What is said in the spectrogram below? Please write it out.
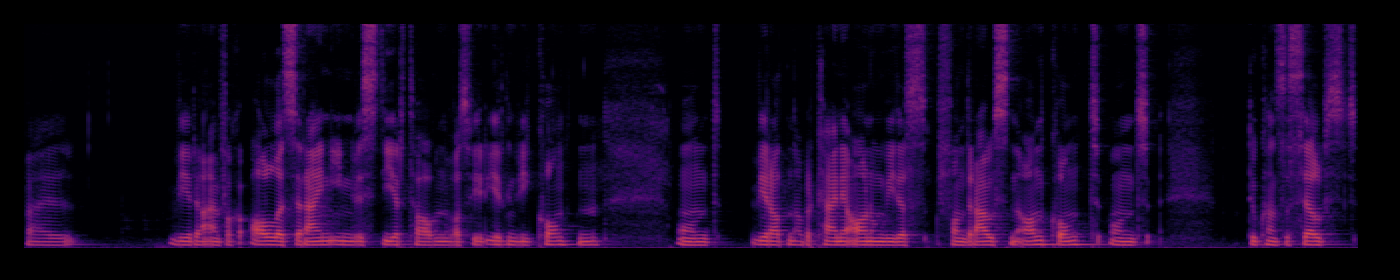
weil wir da einfach alles rein investiert haben, was wir irgendwie konnten und wir hatten aber keine Ahnung, wie das von draußen ankommt und du kannst das selbst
